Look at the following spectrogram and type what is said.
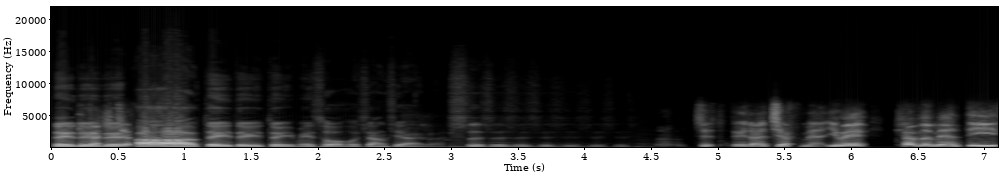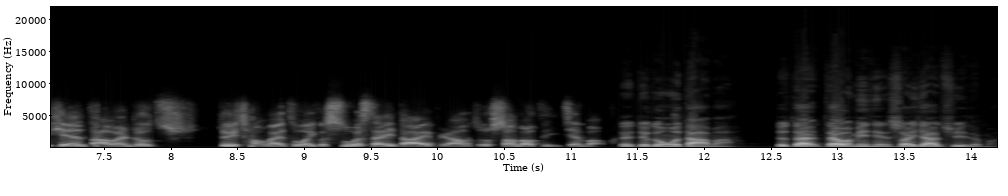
对对对啊对对对，没错，我想起来了，是是是是是是是，嗯这对战 Jeff Man，因为 Kevin Man 第一天打完之后对场外做一个 suicide dive，然后就伤到自己肩膀嘛。对，就跟我打嘛，就在在我面前摔下去的嘛。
